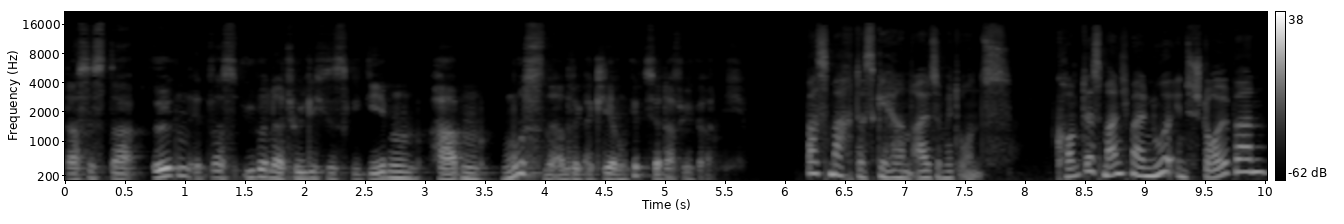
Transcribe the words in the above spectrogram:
dass es da irgendetwas Übernatürliches gegeben haben muss. Eine andere Erklärung gibt es ja dafür gar nicht. Was macht das Gehirn also mit uns? Kommt es manchmal nur ins Stolpern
